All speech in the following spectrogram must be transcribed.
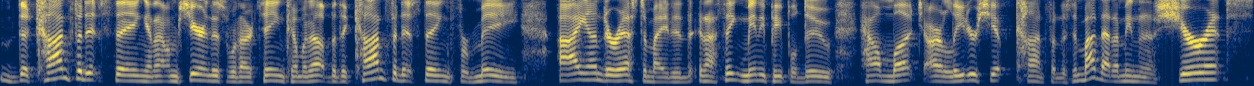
the confidence thing, and I'm sharing this with our team coming up, but the confidence thing for me, I underestimated, and I think many people do, how much our leadership confidence, and by that I mean an assurance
